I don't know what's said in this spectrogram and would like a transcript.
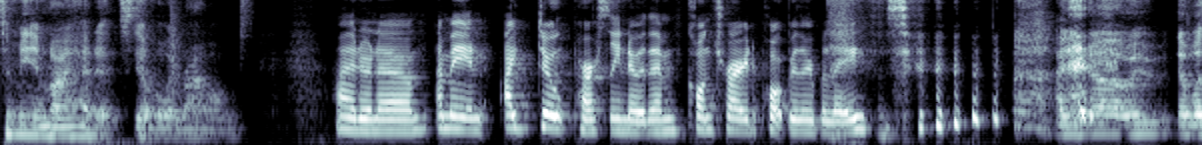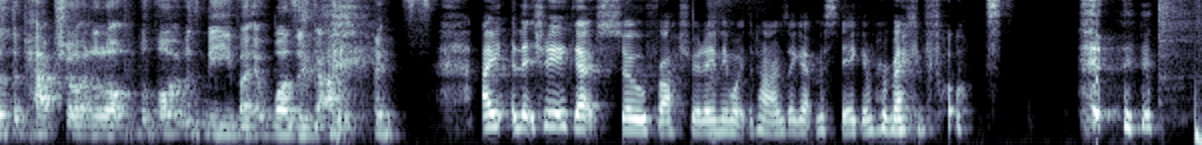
to me in my head, it's the other way around. I don't know. I mean, I don't personally know them, contrary to popular beliefs. I know there was the pap shot, and a lot of people thought it was me, but it wasn't, guys. I literally get so frustrated the amount of times I get mistaken for Megan Fox.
